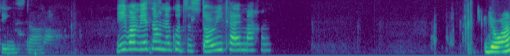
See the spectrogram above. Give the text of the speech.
Freundschaft-Dings da. Nee, wollen wir jetzt noch eine kurze Storytime machen? Joa.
